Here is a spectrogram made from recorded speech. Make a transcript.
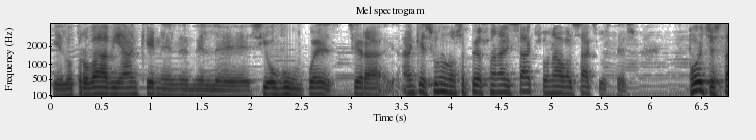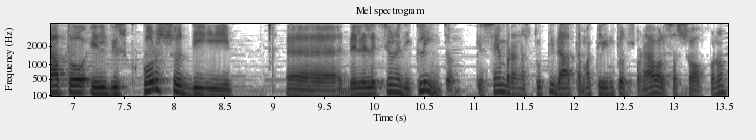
e lo trovavi anche nelle, nelle, sì, ovunque, C'era, anche se uno non sapeva suonare il sax, suonava il sax lo stesso. Poi c'è stato il discorso di, eh, dell'elezione di Clinton, che sembra una stupidata, ma Clinton suonava il sassofono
